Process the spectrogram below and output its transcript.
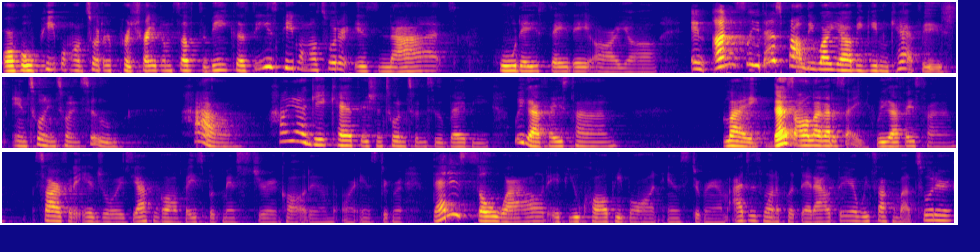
or who people on Twitter portray themselves to be because these people on Twitter is not who they say they are, y'all. And honestly, that's probably why y'all be getting catfished in 2022. How? How y'all get catfished in 2022, baby? We got FaceTime. Like, that's all I gotta say. We got FaceTime. Sorry for the androids. Y'all can go on Facebook Messenger and call them or Instagram. That is so wild if you call people on Instagram. I just want to put that out there. We talking about Twitter,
